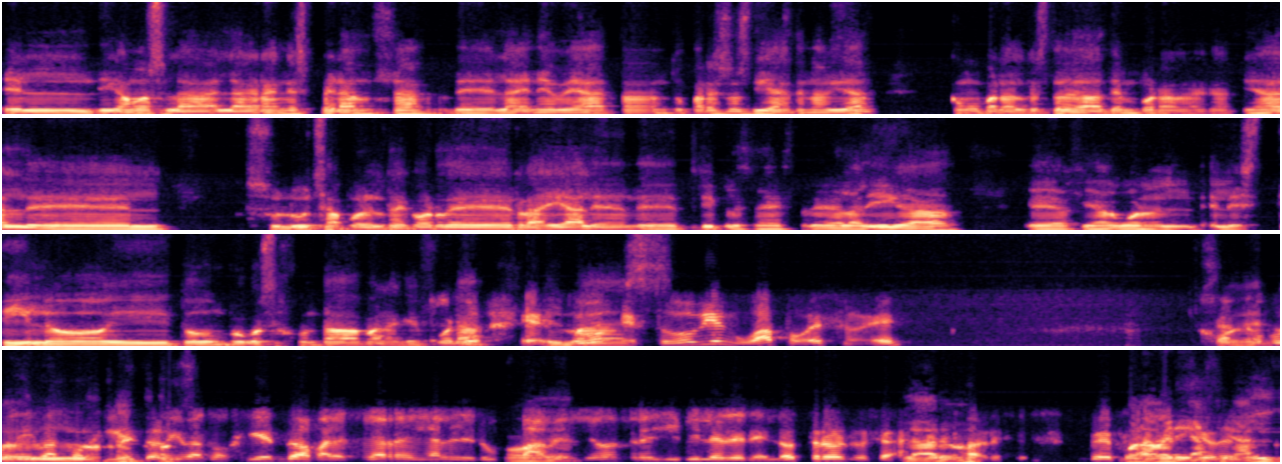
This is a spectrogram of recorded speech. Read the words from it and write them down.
el, digamos, la, gran esperanza de la NBA, tanto para esos días de Navidad como para el resto de la temporada. Que al final su lucha por el récord de Ray Allen de triples en la historia de la liga, eh, al final, bueno, el, estilo y todo un poco se juntaba para que fuera el más. Estuvo bien guapo eso, ¿eh? Joder, como iba cogiendo, lo iba cogiendo, aparecía Real en un pabellón, Reggie Miller en el otro, o sea, claro. bueno, a ver, y al final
